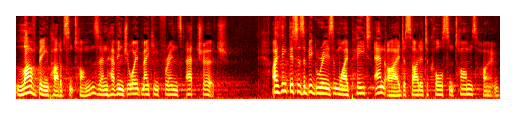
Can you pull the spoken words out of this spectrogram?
love being part of St Thomas and have enjoyed making friends at church. I think this is a big reason why Pete and I decided to call St Thomas home.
